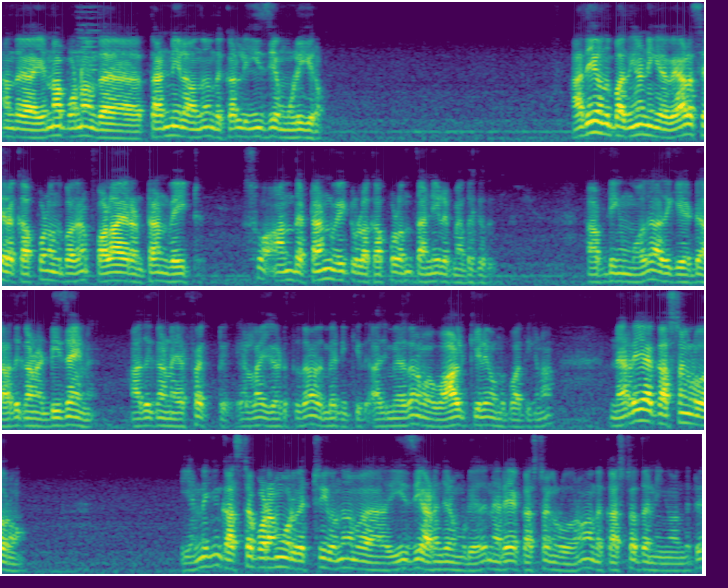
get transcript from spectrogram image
அந்த என்ன பண்ணோம்? அந்த தண்ணியில் வந்து அந்த கல் ஈஸியாக முழுகிறோம் அதே வந்து பார்த்தீங்கன்னா நீங்கள் வேலை செய்கிற கப்பல் வந்து பார்த்தீங்கன்னா பலாயிரம் டன் வெயிட் ஸோ அந்த டன் வெயிட் உள்ள கப்பல் வந்து தண்ணியில் மிதக்குது. அப்படிங்கும்போது அதுக்கு எடு அதுக்கான டிசைனு அதுக்கான எஃபெக்ட் எல்லாம் எடுத்து தான் அதுமாரி நிற்கிது அதுமாரி தான் நம்ம வாழ்க்கையிலையும் வந்து பார்த்திங்கன்னா நிறையா கஷ்டங்கள் வரும். என்றைக்கும் கஷ்டப்படாமல் ஒரு வெற்றி வந்து நம்ம ஈஸியாக அடைஞ்சிட முடியாது. நிறைய கஷ்டங்கள் வரும். அந்த கஷ்டத்தை நீங்கள் வந்துட்டு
